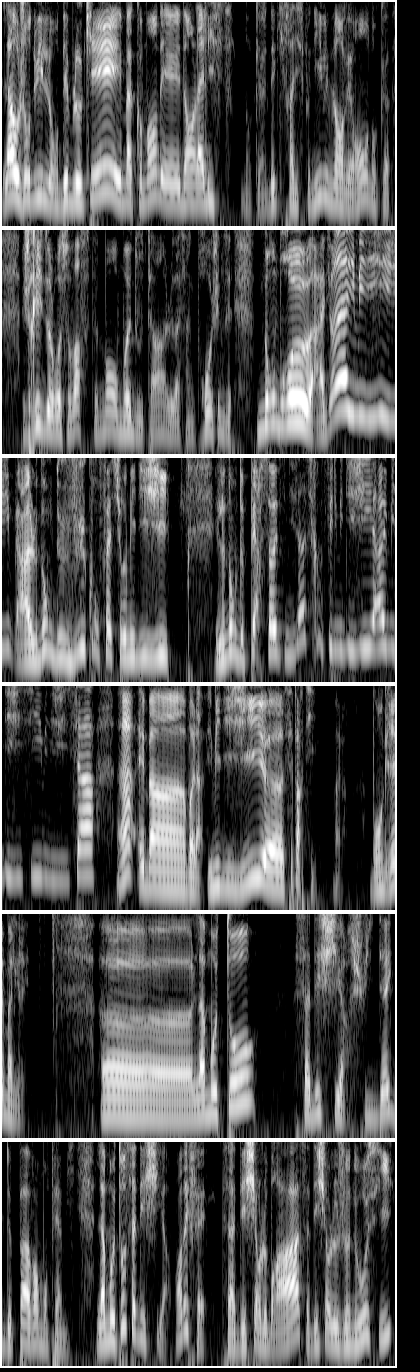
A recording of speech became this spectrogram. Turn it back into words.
là aujourd'hui ils l'ont débloqué et ma commande est dans la liste. Donc euh, dès qu'il sera disponible ils me l'enverront. Donc euh, je risque de le recevoir certainement au mois d'août. hein, le A5 Pro, je sais que vous êtes nombreux à dire ah, Humidigi. Ah, le nombre de vues qu'on fait sur Humidigi et le nombre de personnes qui me disent ah c'est quand tu fais Humidigi, ah Humidigi ci, Humidigi ça, hein et ben voilà Humidigi euh, c'est parti. Voilà bon gré mal gré. Euh, la moto, ça déchire. Je suis deg de pas avoir mon permis. La moto, ça déchire. En effet, ça déchire le bras, ça déchire le genou aussi,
